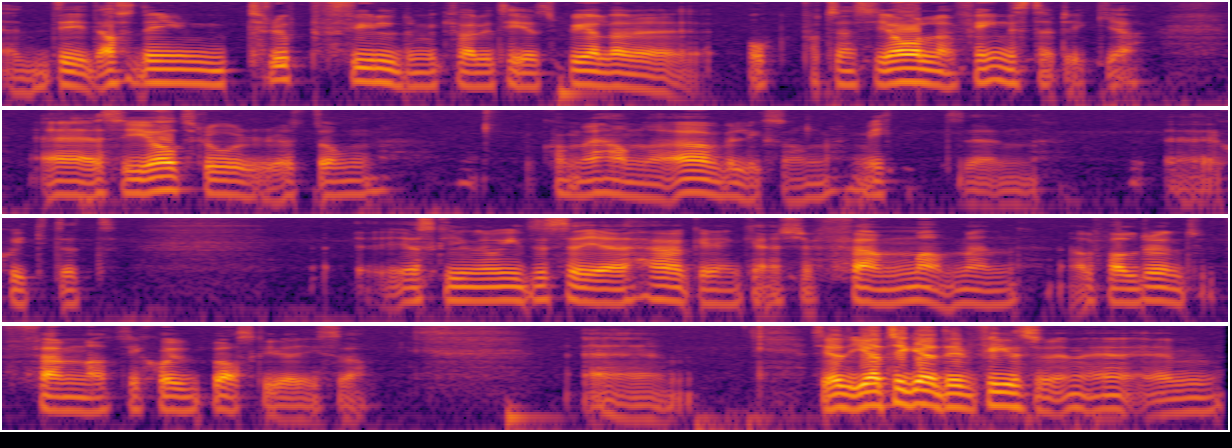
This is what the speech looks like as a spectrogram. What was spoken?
eh, det, alltså det är en trupp fylld med kvalitetsspelare och potentialen finns där tycker jag. Eh, så jag tror att de kommer hamna över liksom mitten eh, skiktet. Eh, jag skulle nog inte säga högre än kanske femma men i alla fall runt femma till sjua skulle jag gissa. Eh, så jag, jag, tycker att det finns en, en,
